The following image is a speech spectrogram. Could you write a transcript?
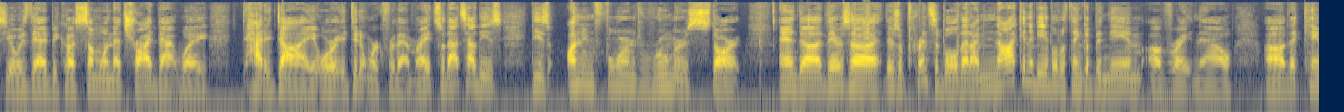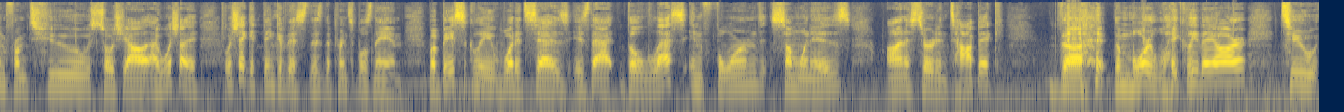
seo is dead because someone that tried that way had it die or it didn't work for them, right? So that's how these these uninformed rumors start. And uh, there's a there's a principle that I'm not going to be able to think of the name of right now uh, that came from two social. I wish I, I wish I could think of this, this the principle's name, but basically what it says is that the less informed someone is on a certain topic, the the more likely they are to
